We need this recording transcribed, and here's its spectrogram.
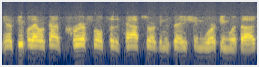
you know people that were kind of peripheral to the TAPS organization working with us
